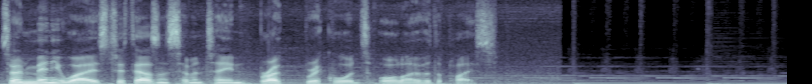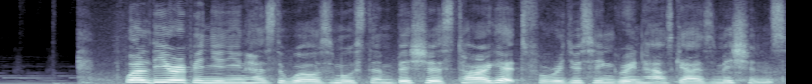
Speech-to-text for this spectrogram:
So in many ways, 2017 broke records all over the place. Well, the European Union has the world's most ambitious target for reducing greenhouse gas emissions.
